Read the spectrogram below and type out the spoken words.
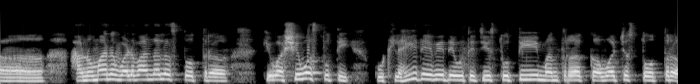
हनुमान वडवानल स्तोत्र किंवा शिवस्तुती कुठल्याही देवी देवतेची स्तुती मंत्र कवच स्तोत्र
